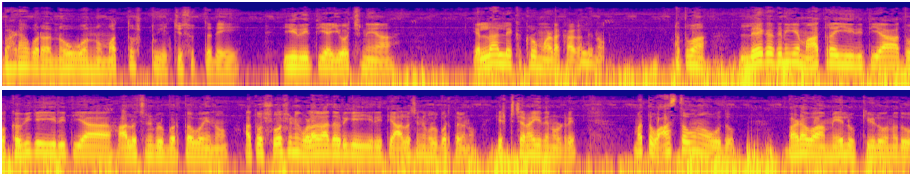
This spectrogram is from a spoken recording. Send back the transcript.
ಬಡವರ ನೋವನ್ನು ಮತ್ತಷ್ಟು ಹೆಚ್ಚಿಸುತ್ತದೆ. ಈ ರೀತಿಯ ಯೋಚನೆಯ ಎಲ್ಲ ಲೇಖಕರು ಮಾಡೋಕ್ಕಾಗಲ್ಲೇನೋ ಅಥವಾ ಲೇಖಕನಿಗೆ ಮಾತ್ರ ಈ ರೀತಿಯ ಅಥವಾ ಕವಿಗೆ ಈ ರೀತಿಯ ಆಲೋಚನೆಗಳು ಬರ್ತವೋ ಏನೋ, ಅಥವಾ ಶೋಷಣೆಗೆ ಒಳಗಾದವರಿಗೆ ಈ ರೀತಿಯ ಆಲೋಚನೆಗಳು ಬರ್ತವೇನೋ ಎಷ್ಟು ಚೆನ್ನಾಗಿದೆ ನೋಡ್ರಿ. ಮತ್ತು ವಾಸ್ತವನೂ ಹೌದು. ಬಡವ, ಮೇಲು, ಕೀಳು ಅನ್ನೋದು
